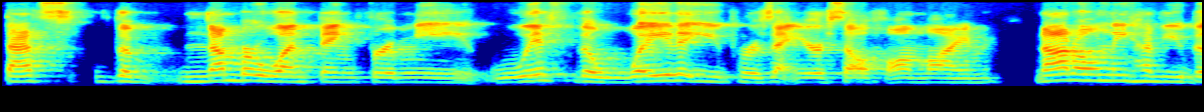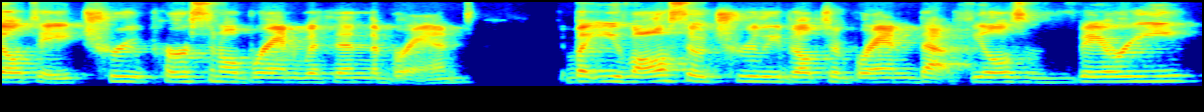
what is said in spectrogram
that's the number one thing for me with the way that you present yourself online. Not only have you built a true personal brand within the brand, but you've also truly built a brand that feels very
